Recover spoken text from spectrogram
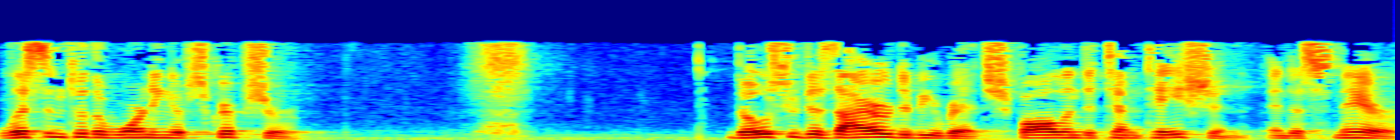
listen to the warning of Scripture. Those who desire to be rich fall into temptation and a snare,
